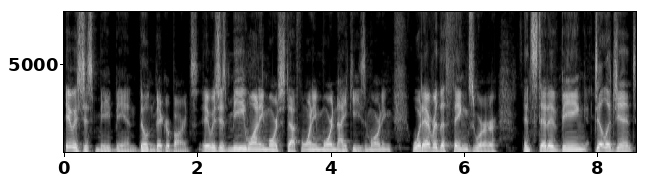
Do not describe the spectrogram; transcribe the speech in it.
it was just me being building bigger barns. It was just me wanting more stuff, wanting more Nikes, wanting whatever the things were, instead of being diligent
